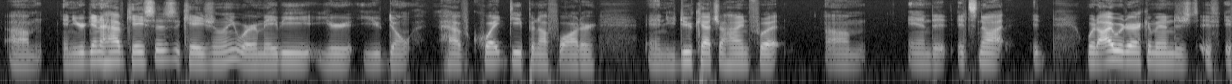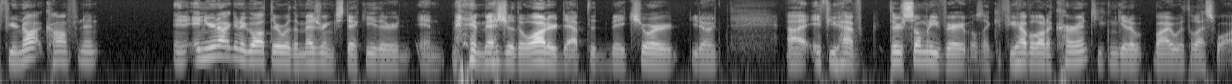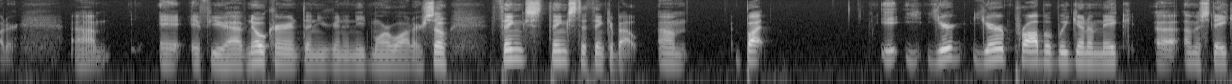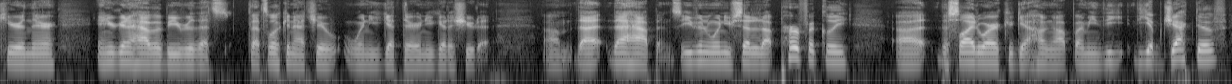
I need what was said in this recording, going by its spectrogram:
Um, and you're gonna have cases occasionally where maybe you're you don't have quite deep enough water, and you do catch a hind foot, um, and it, it's not. It, what I would recommend is if, if you're not confident and, and you're not going to go out there with a measuring stick either and, and measure the water depth and make sure you know uh, if you have there's so many variables. Like if you have a lot of current, you can get by with less water. Um, if you have no current, then you're going to need more water. So things things to think about. Um, but it, you're you're probably going to make a, a mistake here and there, and you're going to have a beaver that's that's looking at you when you get there and you got to shoot it. Um, that that happens. Even when you set it up perfectly, uh, the slide wire could get hung up. I mean, the the objective,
